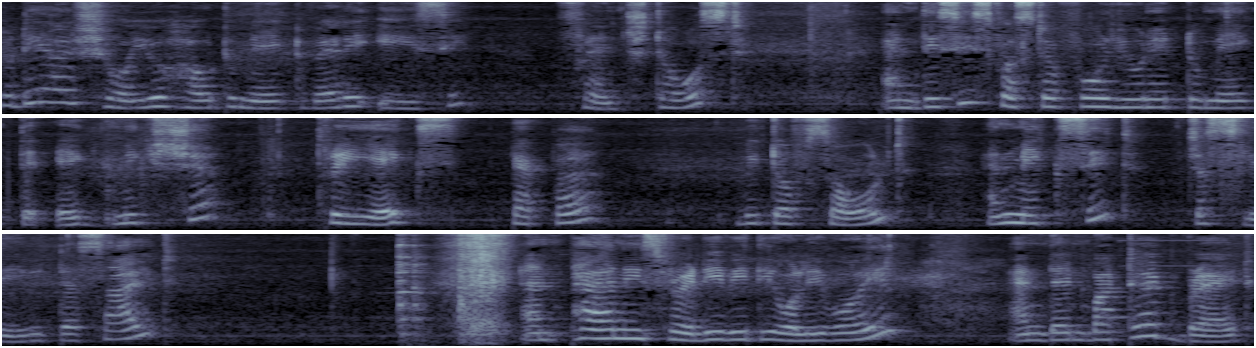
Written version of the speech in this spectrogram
Today I'll show you how to make very easy French toast. And this is first of all you need to make the egg mixture. 3 eggs, pepper, bit of salt and mix it. Just leave it aside. And pan is ready with the olive oil and then buttered bread.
